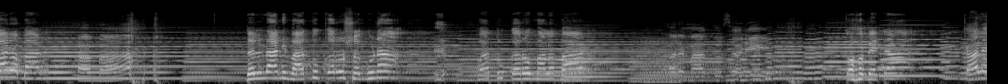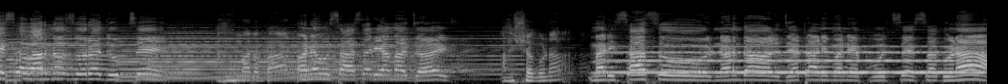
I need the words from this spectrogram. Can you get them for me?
મારા બાળ. દલડાની વાતું કરો સગુણા વાતું કરો મારા બાળ. અરે માતું સરી કહો બેટા કાલે સવારનો સૂરજ ઉગશે. મારા બાપ. અને હું સાસરિયામાં જઈશ. આ સગુણા. મારી સાસુ નણદલ જેઠાણી મને પૂછશે સગુણા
